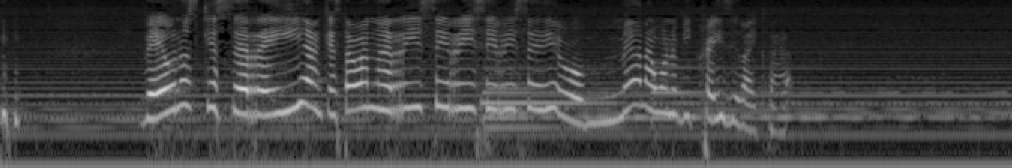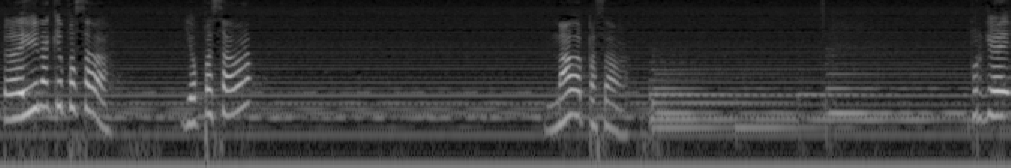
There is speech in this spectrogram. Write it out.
Veo unos que se reían, que estaban a risa y risa y risa y digo, man, I want to be crazy like that. Pero adivina qué pasaba. Yo pasaba, nada pasaba. Porque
